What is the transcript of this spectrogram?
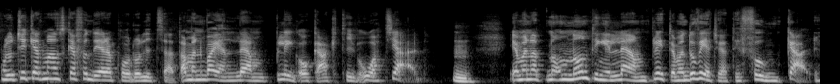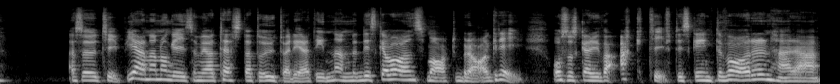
och då tycker jag att man ska fundera på då lite så att, ja, men vad är en lämplig och aktiv åtgärd? Jag menar att om någonting är lämpligt, ja men då vet jag att det funkar. Alltså typ gärna någon grej som vi har testat och utvärderat innan. Det ska vara en smart, bra grej. Och så ska det ju vara aktivt. Det ska inte vara den här äh,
